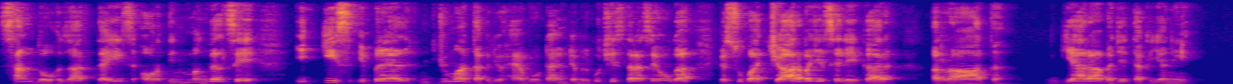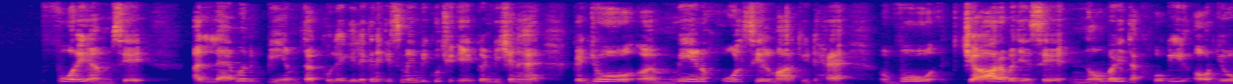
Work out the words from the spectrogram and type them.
सन 2023 और दिन मंगल से 21 अप्रैल जुमा तक जो है वो टाइम टेबल कुछ इस तरह से होगा कि सुबह चार बजे से लेकर रात 11 बजे तक, यानी फोर एम से अलेवन पी एम तक खुलेगी। लेकिन इसमें भी कुछ एक कंडीशन है कि जो मेन होल सेल मार्केट है, वो चार बजे से नौ बजे तक होगी और जो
